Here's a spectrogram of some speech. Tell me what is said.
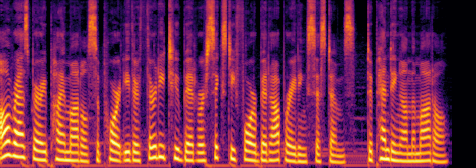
All Raspberry Pi models support either 32-bit or 64-bit operating systems, depending on the model.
